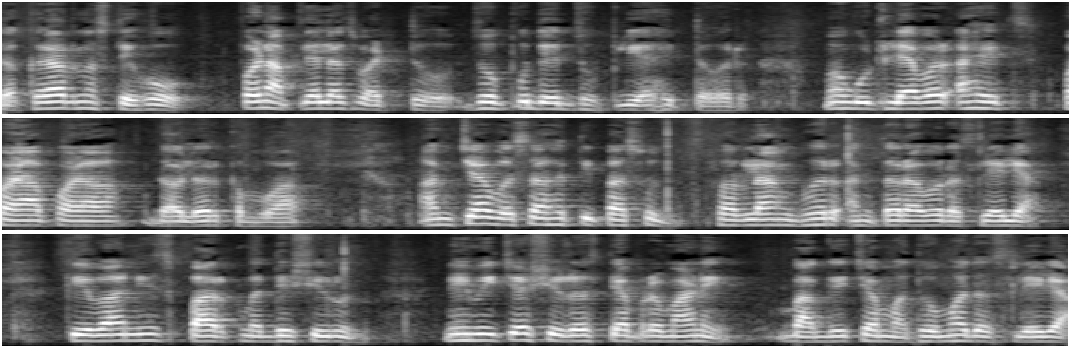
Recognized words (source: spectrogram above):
तक्रार नसते हो पण आपल्यालाच वाटतं झोपू देत झोपली आहेत तर. मग उठल्यावर आहेच पळापळा डॉलर कमवा. आमच्या वसाहतीपासून फरलांगभर अंतरावर असलेल्या केवानीज पार्कमध्ये शिरून नेहमीच्या शिरस्त्याप्रमाणे बागेच्या मधोमध असलेल्या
